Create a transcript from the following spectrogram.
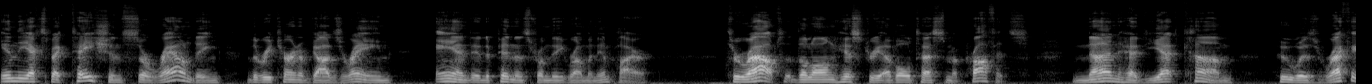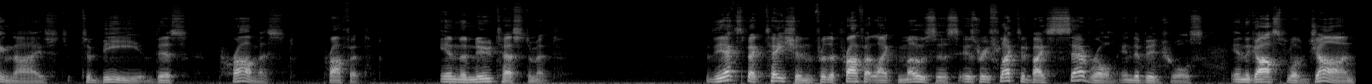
in the expectations surrounding the return of God's reign and independence from the Roman Empire. Throughout the long history of Old Testament prophets, none had yet come who was recognized to be this promised prophet. In the New Testament, the expectation for the prophet like Moses is reflected by several individuals in the Gospel of John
